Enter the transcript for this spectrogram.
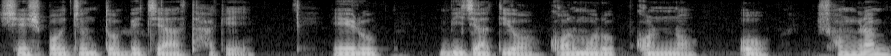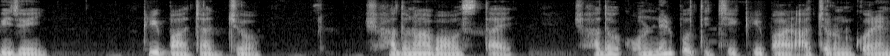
শেষ পর্যন্ত বেঁচে থাকে। এরূপ বিজাতীয় কর্মরূপ কর্ণ ও সংগ্রাম বিজয়ী কৃপাচার্য। সাধনাবস্থায় সাধক অন্যের প্রতি যে কৃপার আচরণ করেন,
